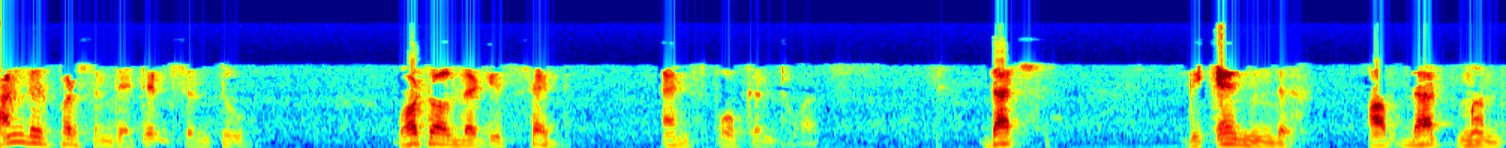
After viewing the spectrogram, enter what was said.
100% attention to what all that is said and spoken to us. That's the end of that month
